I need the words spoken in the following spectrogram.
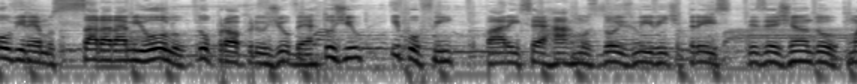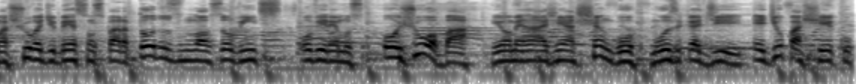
ouviremos Sarará Miolo, do próprio Gilberto Gil, e por fim, para encerrarmos 2023, desejando uma chuva de bênçãos para todos os nossos ouvintes, ouviremos O Juobá, em homenagem a Xangô, música de Edil Pacheco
